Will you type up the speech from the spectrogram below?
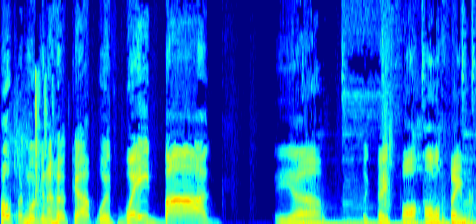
hoping we're going to hook up with Wade Boggs, the uh, League Baseball Hall of Famer.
